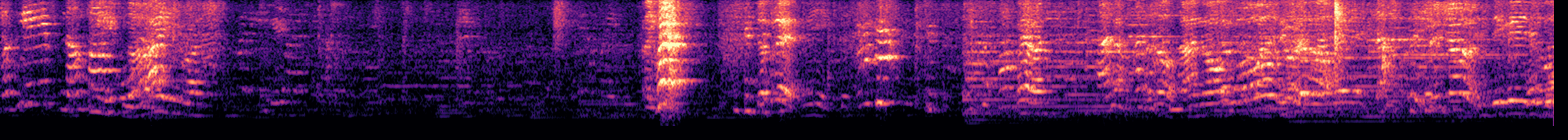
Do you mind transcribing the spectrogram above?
Maghihip na, Hihip na. Ay, Ay! Siyempre! Meron. Ano? Ano? Hindi kayo.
